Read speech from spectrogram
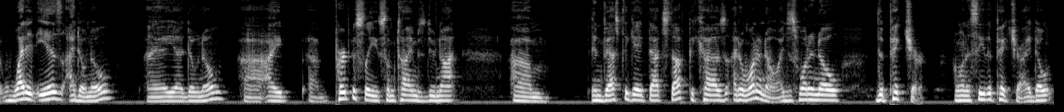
what it is, I don't know. I uh, don't know. Uh, I uh, purposely sometimes do not um, investigate that stuff because I don't want to know. I just want to know the picture. I want to see the picture. I don't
